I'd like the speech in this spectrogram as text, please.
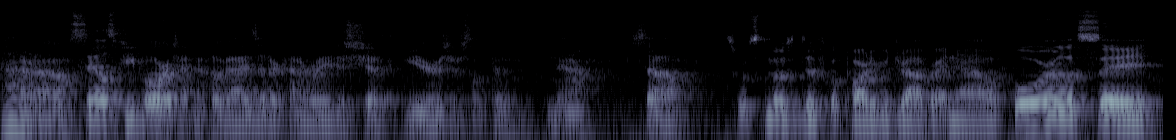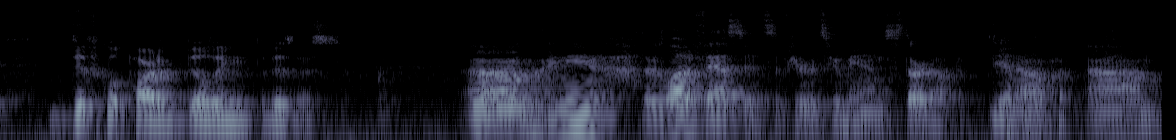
I don't know, salespeople or technical guys that are kind of ready to shift gears or something. Yeah. So. So what's the most difficult part of your job right now, or let's say, difficult part of building the business? Um, I mean, there's a lot of facets if you're a two man startup. You know. um,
